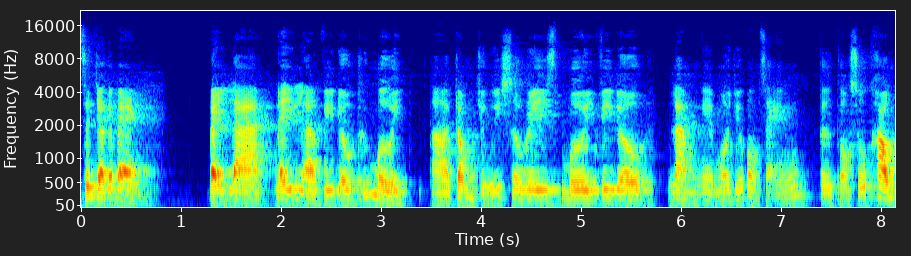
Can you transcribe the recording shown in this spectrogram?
Xin chào các bạn. Vậy là đây là video thứ 10 à, trong chuỗi series 10 video làm nghề môi giới bất động sản từ con số 0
